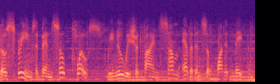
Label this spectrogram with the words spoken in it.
Those screams had been so close, we knew we should find some evidence of what had made them.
